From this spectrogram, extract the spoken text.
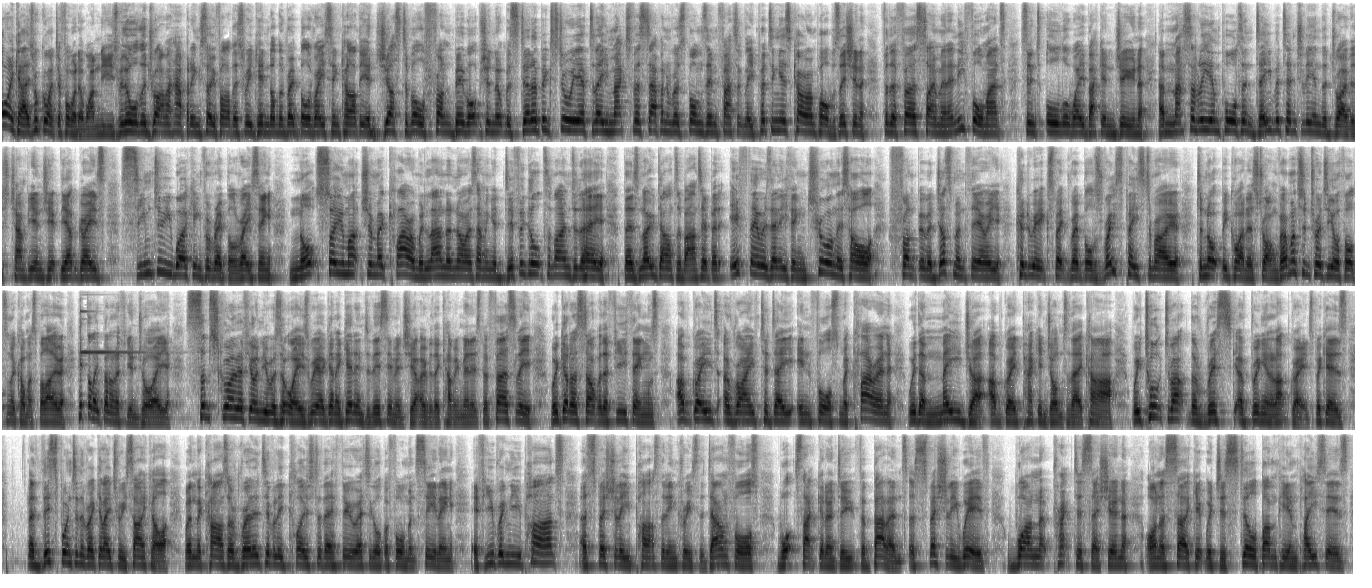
Alright guys, we're going to Formula 1 news with all the drama happening so far this weekend on the Red Bull racing car, the adjustable front bib option that was still a big story of today. Max Verstappen responds emphatically, putting his car on pole position for the first time in any format since all the way back in June. A massively important day potentially in the Drivers' Championship. The upgrades seem to be working for Red Bull Racing, not so much in McLaren with Lando Norris having a difficult time today. There's no doubt about it, but if there was anything true on this whole front bib adjustment theory, could we expect Red Bull's race pace tomorrow to not be quite as strong. Very much interested to your thoughts in the comments below. Hit the like button if you enjoy. Subscribe if you're new as always. We are going to get into this image here over the coming minutes. But firstly, we're going to start with a few things. Upgrades arrived today in Force McLaren with a major upgrade package onto their car. We talked about the risk of bringing in upgrades because at this point in the regulatory cycle, when the cars are relatively close to their theoretical performance ceiling, if you bring new parts, especially parts that increase the downforce, what's that going to do for balance, especially with one practice session on a circuit which is still bumpy in places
